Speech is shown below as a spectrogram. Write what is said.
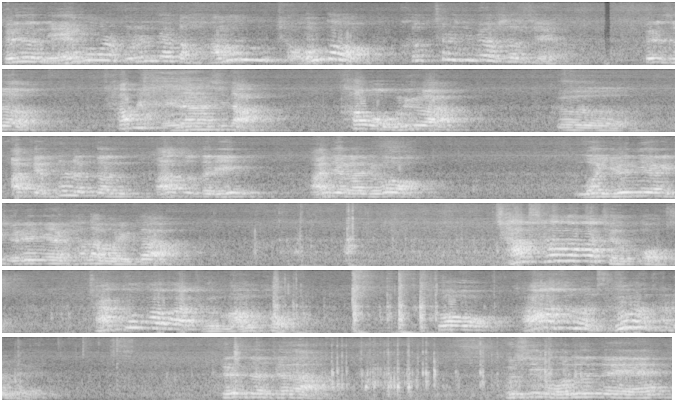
그래서 내곡을 부르는데도 한번 조금도 흐트러짐이 없었어요. 그래서 참 대단하시다 하고 우리가 그 앞에 불렀던 가수들이 앉아가지고 뭐 이런 이야기 저런 이야기 하다 보니까 작사가가 적고 작곡가가 더 많고 또 가수는 더 많다는 거예요. 그래서 제가 95년도에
